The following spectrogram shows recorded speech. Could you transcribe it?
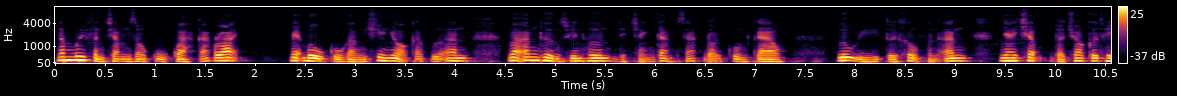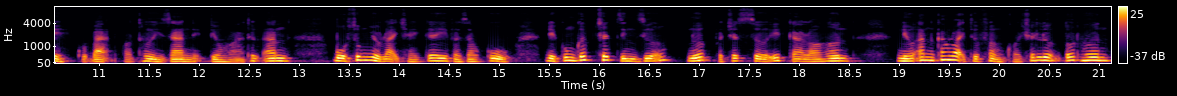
50% rau củ quả các loại, Mẹ bầu cố gắng chia nhỏ các bữa ăn và ăn thường xuyên hơn để tránh cảm giác đói cồn cao. Lưu ý tới khẩu phần ăn, nhai chậm và cho cơ thể của bạn có thời gian để tiêu hóa thức ăn. Bổ sung nhiều loại trái cây và rau củ để cung cấp chất dinh dưỡng, nước và chất xơ ít calo hơn. Nếu ăn các loại thực phẩm có chất lượng tốt hơn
